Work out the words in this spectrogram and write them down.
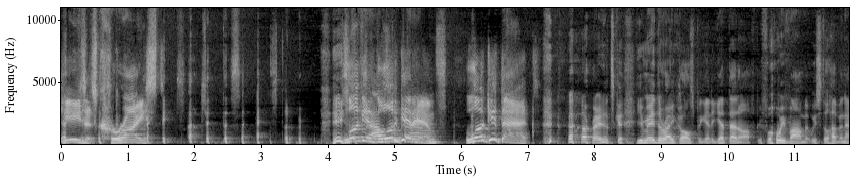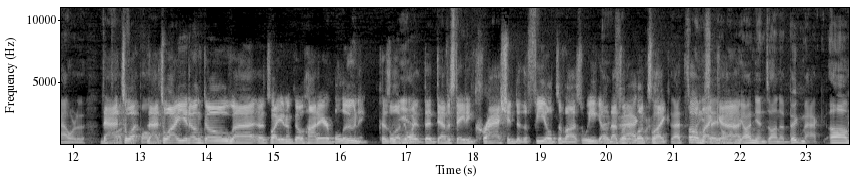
Jesus Christ! such a disaster. He's Look a at thousand look at him! Pounds. Look at that! All right, that's good. You made the right call, spaghetti. Get that off before we vomit. We still have an hour to. to That's what. football. That's why you don't go. Uh, that's why you don't go hot air ballooning. Because look Yeah. at the devastating crash into the fields of Oswego. That's what it looks like. That's why oh you my say god! the onions on a Big Mac. Um,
